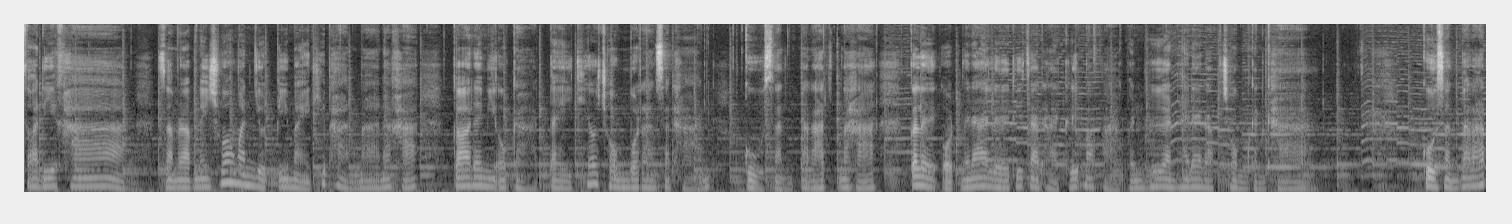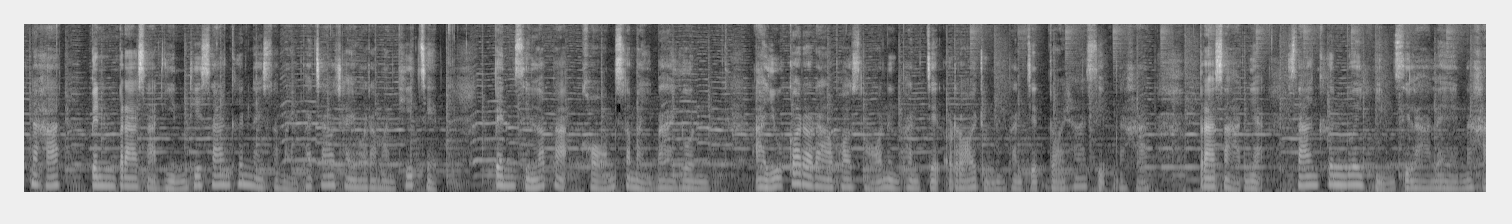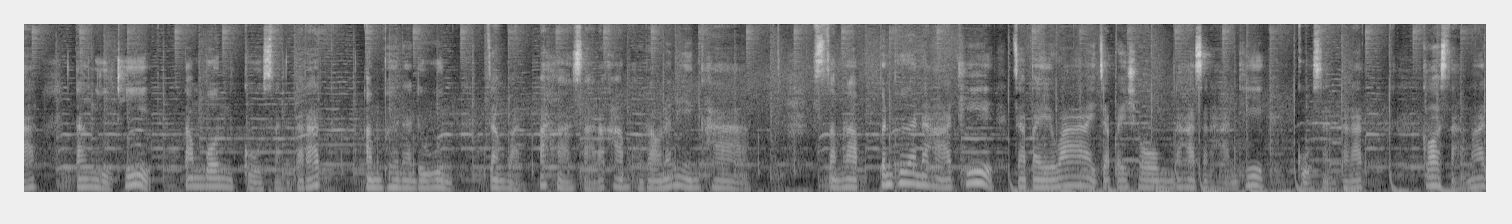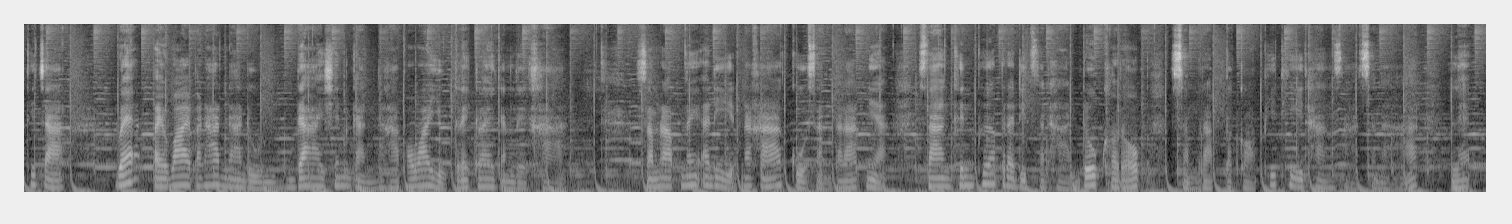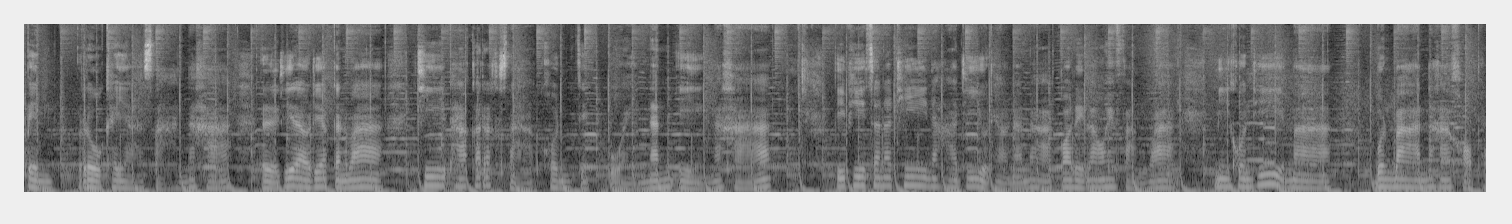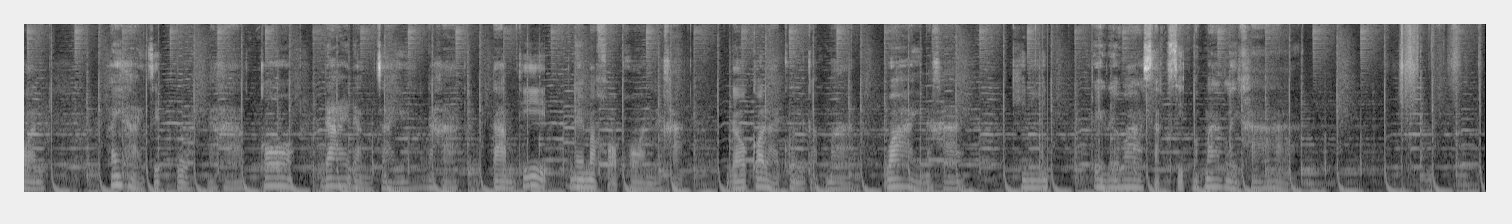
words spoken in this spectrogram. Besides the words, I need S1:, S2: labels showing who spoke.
S1: สวัสดีค่ะสำหรับในช่วงวันหยุดปีใหม่ที่ผ่านมานะคะ ก็ได้มีโอกาสไปเที่ยวชมโบราณสถานกู่สันตรัตน์นะคะ ก็เลยอดไม่ได้เลยที่จะถ่ายคลิปมาฝากเพื่อนๆ ให้ได้รับชมกันค่ะ กู่สันตรัตน์นะคะ เป็นปราสาทหินที่สร้างขึ้นในสมัยพระเจ้าชัยวรมันที่ 7 เป็นศิลปะของสมัยบายน อายุก็ราวๆพศ 1700 ถึง 1750 นะคะ ปราสาทเนี่ยสร้างขึ้นด้วยหินศิลาแรงนะคะ ตั้งอยู่ที่ตำบลกู่สันตรัตน์อำเภอนาดูน จังหวัดมหาสารคามของเรานั่นเองค่ะสำหรับเพื่อนๆนะคะที่จะไปไหว้จะไปชมนะคะสถานที่กู่สันตรัตน์ ก็สามารถที่จะแวะไปไหว้พระธาตุนาดูนได้เช่นกันนะคะ เพราะว่าอยู่ใกล้ ๆ กันเลยค่ะสำหรับในอดีตนะคะ กู่สันตรัตน์เนี่ยสร้างขึ้นเพื่อประดิษฐานรูปเคารพสำหรับประกอบพิธีทางศาสนา และเป็นโรคยาสารนะคะ หรือที่เราเรียกกันว่าที่พักรักษาคนเจ็บป่วยนั่นเองนะคะ พี่ๆเจ้าหน้าที่นะคะที่อยู่แถวนั้นนะคะ ก็ได้เล่าให้ฟังว่า มีคนที่มาบนบานนะคะ ขอพรให้หายเจ็บปวดนะคะ ก็ได้ดังใจนะคะ ตามที่ได้มาขอพรเลยค่ะแล้วก็หลายคนกลับมาไหว้นะคะ ที่นี่เรียกได้ว่าศักดิ์สิทธิ์มากๆเลยค่ะ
